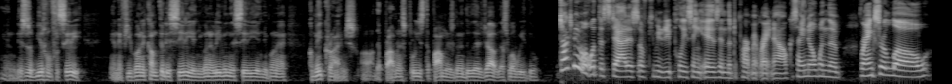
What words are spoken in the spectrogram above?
And this is a beautiful city. And if you're going to come to this city and you're going to live in this city and you're going to commit crimes, uh, the Providence Police Department is going to do their job. That's what we do. Talk to me about what the status of community policing is in the department right now, because I know when the ranks are low,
